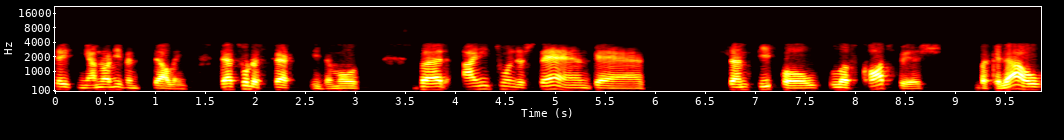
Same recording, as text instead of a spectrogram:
tasting. I'm not even selling. That's what affects me the most. But I need to understand that some people love codfish, bacalhau.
